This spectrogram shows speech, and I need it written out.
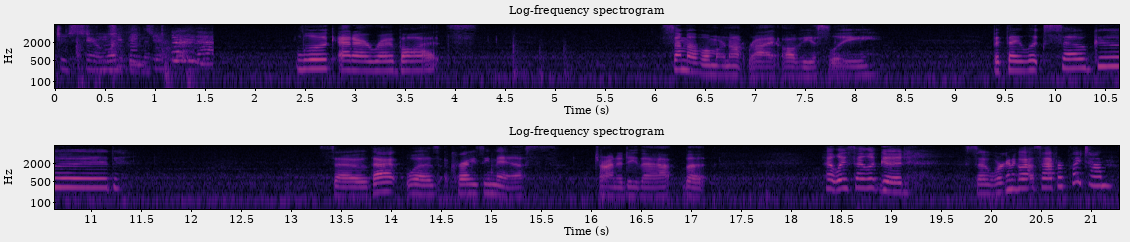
Just here, one thing. Look at our robots. Some of them are not right, obviously. But they look so good. So that was a crazy mess trying to do that, but at least they look good. So we're gonna go outside for playtime.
